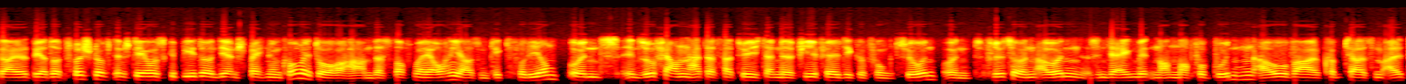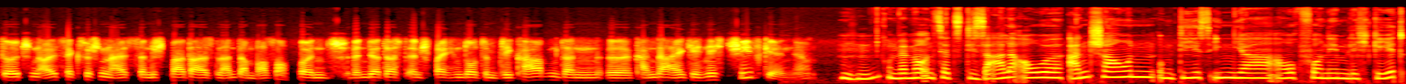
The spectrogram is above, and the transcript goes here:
weil wir dort Frischluftentstehungsgebiete und die entsprechenden Korridore haben. Das darf man ja auch nicht aus dem Blick verlieren. Und insofern hat das natürlich dann eine vielfältige Funktion. Und Flüsse und Auen sind ja eng miteinander verbunden. Au kommt ja aus dem Altdeutschen, Altsächsischen, heißt ja nicht weiter als Land am Wasser. Und wenn wir das das entsprechend dort im Blick haben, dann äh, kann da eigentlich nichts schiefgehen. Ja. Mhm. Und wenn wir uns jetzt die Saaleaue anschauen, um die es Ihnen ja auch vornehmlich geht,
